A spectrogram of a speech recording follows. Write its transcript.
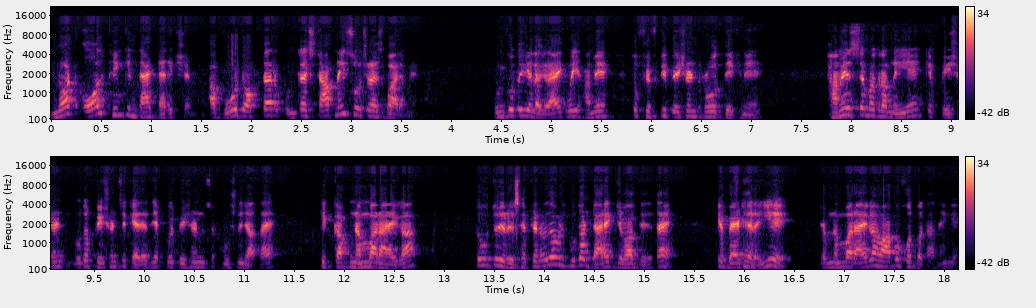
Not all think in that direction. अब वो डॉक्टर उनका स्टाफ नहीं सोच रहा है इस बारे में उनको तो ये लग रहा है कि भाई हमें तो 50 पेशेंट रोज देखने हैं हमें इससे मतलब नहीं है कि पेशेंट वो तो पेशेंट से कह देते हैं कोई पेशेंट उनसे पूछने जाता है कि कब नंबर आएगा तो जो रिसेप्शन होता है वो तो डायरेक्ट जवाब दे देता है कि बैठे रहिए जब नंबर आएगा हम आपको खुद बता देंगे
